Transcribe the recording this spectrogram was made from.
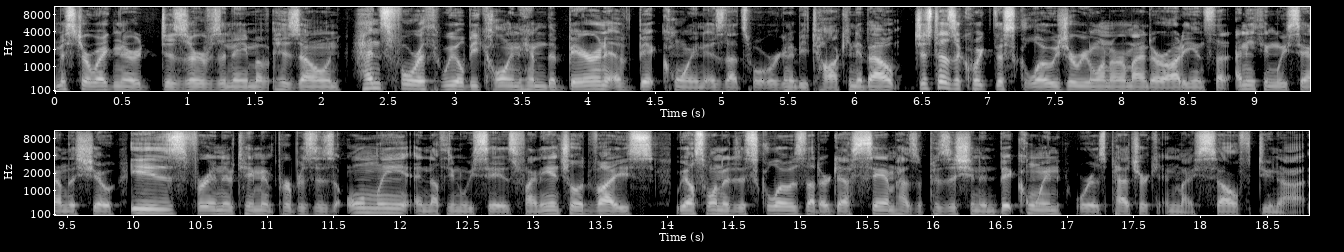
Mr. Wegner deserves a name of his own. Henceforth, we'll be calling him the Baron of Bitcoin, as that's what we're going to be talking about. Just as a quick disclosure, we want to remind our audience that anything we say on this show is for entertainment purposes only, and nothing we say is financial advice. We also want to disclose that our guest Sam has a position in Bitcoin, whereas Patrick and myself do not.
